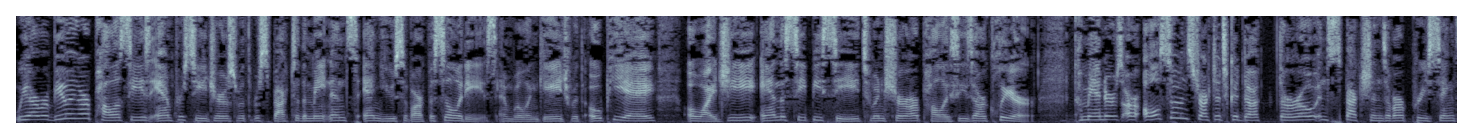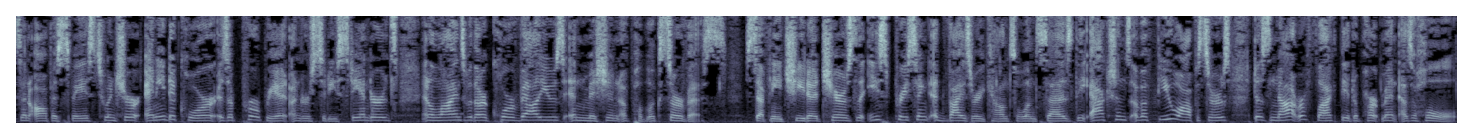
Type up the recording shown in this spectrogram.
We are reviewing our policies and procedures with respect to the maintenance and use of our facilities and will engage with OPA, OIG, and the CPC to ensure our policies are clear. Commanders are also instructed to conduct thorough inspections of our precincts and office space to ensure any decor is appropriate under city standards and aligns with our core values and mission of public service. Stephanie Cheetah chairs the East Precinct Advisory Council and says the actions of a few officers does not reflect the department as a whole.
